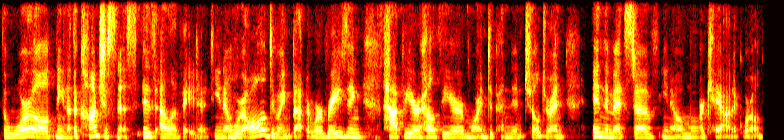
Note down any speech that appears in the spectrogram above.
the world, you know, the consciousness is elevated. You know, we're mm-hmm. all doing better. We're raising happier, healthier, more independent children in the midst of, you know, a more chaotic world.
